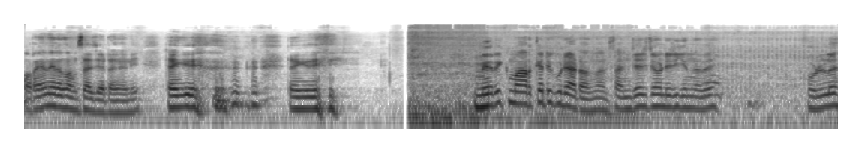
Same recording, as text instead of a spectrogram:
കുറേ നേരം സംസാരിച്ചേട്ടോ ഞാൻ thank you thank you Mirik market കൂടി ആട്ടോ സഞ്ചരിച്ചുകൊണ്ടിരിക്കുന്നത് ഫുള്ള്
